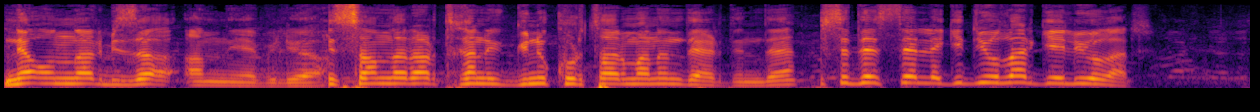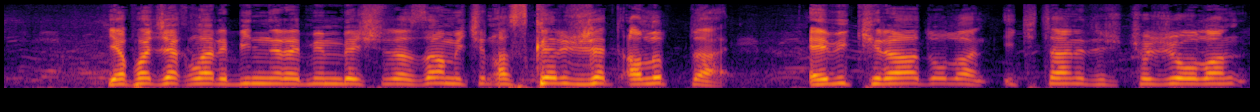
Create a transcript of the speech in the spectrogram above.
ne onlar bizi anlayabiliyor. İnsanlar artık hani günü kurtarmanın derdinde. Mercedeslerle gidiyorlar geliyorlar. Yapacakları 1000 lira 1500 lira zam için asgari ücret alıp da evi kirada olan iki tane de çocuğu olan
